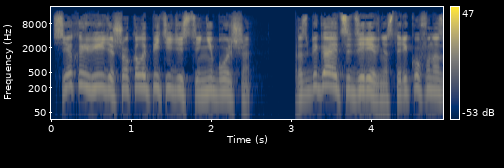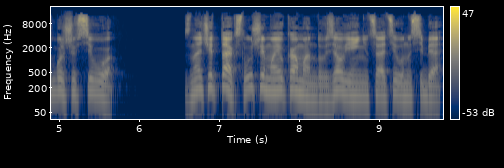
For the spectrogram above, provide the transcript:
Всех и видишь, около 50, не больше. Разбегается деревня, стариков у нас больше всего. Значит так, слушай мою команду, взял я инициативу на себя.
